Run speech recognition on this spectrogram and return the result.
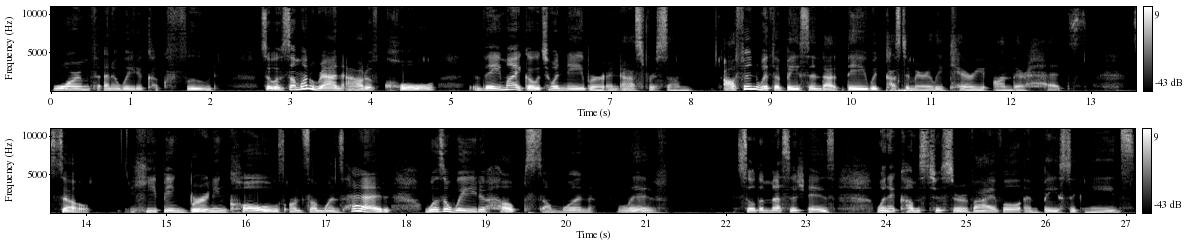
warmth and a way to cook food. So if someone ran out of coal, they might go to a neighbor and ask for some, often with a basin that they would customarily carry on their heads. So, heaping burning coals on someone's head was a way to help someone live. So the message is when it comes to survival and basic needs,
